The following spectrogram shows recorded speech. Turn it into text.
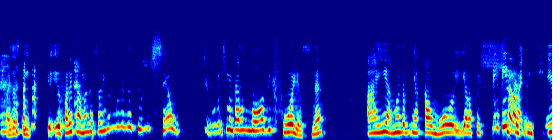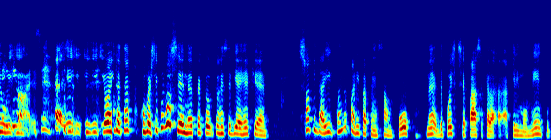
Mas assim, eu falei para a Amanda, eu falei, Amanda, meu Deus do céu, eles mandaram nove folhas, né? Aí a Amanda me acalmou e ela foi Bem super gentil. Bem piores. E, é, e, e, e, eu ainda até conversei com você, né? Porque eu, que eu recebi a RFE. Só que daí, quando eu parei para pensar um pouco, né? Depois que você passa aquela, aquele momento,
